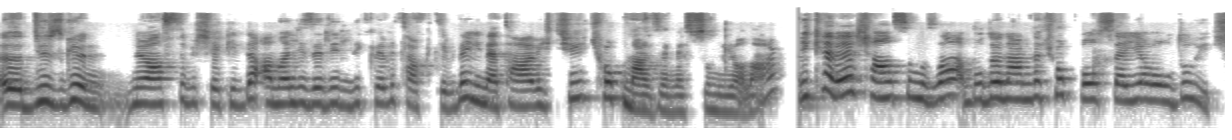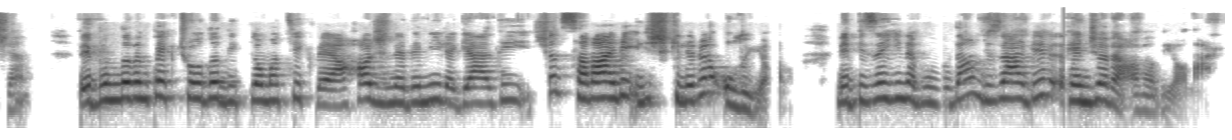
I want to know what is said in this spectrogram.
E, Düzgün, nüanslı bir şekilde analiz edildikleri takdirde yine tarihçi çok malzeme sunuyorlar. Bir kere şansımıza bu dönemde çok bol seyyah olduğu için ve bunların pek çoğu da diplomatik veya hac nedeniyle geldiği için sarayla ilişkileri oluyor. Ve bize yine buradan güzel bir pencere aralıyorlar.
